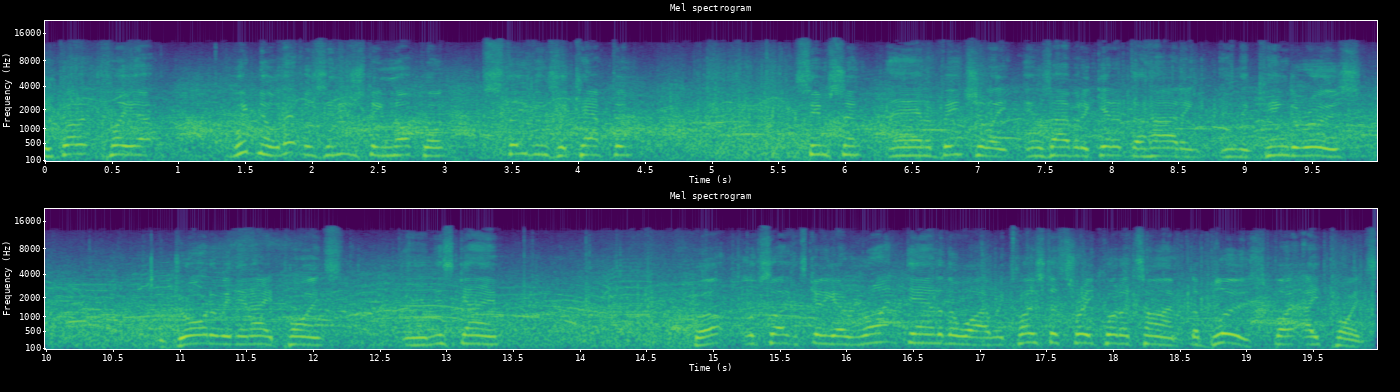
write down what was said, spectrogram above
He got it clear. Whitnall, that was an interesting knock on. Stevens, the captain. Simpson, and eventually he was able to get it to Harding. And the Kangaroos draw to within eight points. And in this game, well, looks like it's going to go right down to the wire. We're close to three-quarter time. The Blues by eight points.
